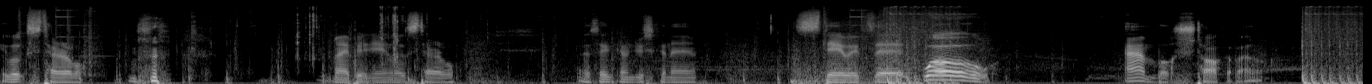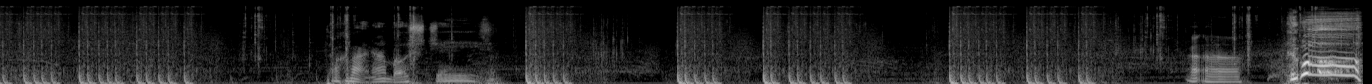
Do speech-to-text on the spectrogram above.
It looks terrible. In my opinion, it looks terrible. I think I'm just gonna stay with the whoa ambush. Talk about. Talk about an ambush, jeez. Uh oh.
